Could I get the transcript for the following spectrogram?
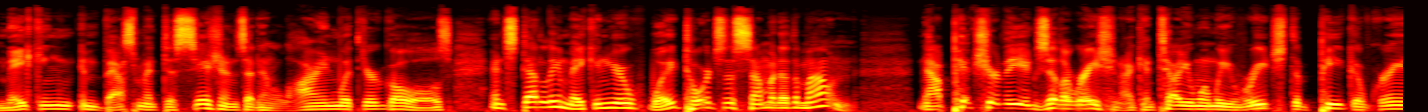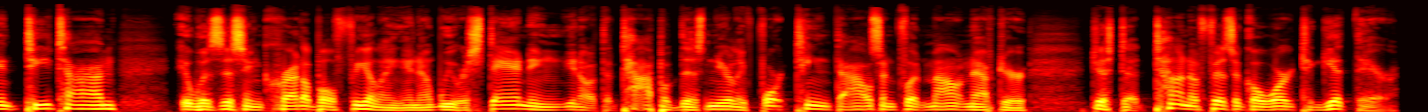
making investment decisions that align with your goals, and steadily making your way towards the summit of the mountain. Now, picture the exhilaration. I can tell you when we reached the peak of Grand Teton, it was this incredible feeling. And uh, we were standing, you know, at the top of this nearly 14,000 foot mountain after just a ton of physical work to get there.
